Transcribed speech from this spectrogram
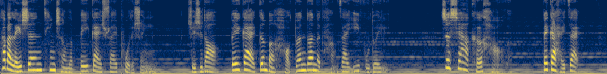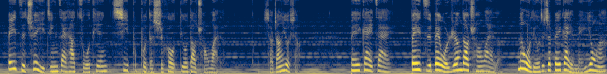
他把雷声听成了杯盖摔破的声音。谁知道杯盖根本好端端的躺在衣服堆里。这下可好了，杯盖还在，杯子却已经在他昨天气噗噗的时候丢到窗外了。小张又想，杯盖在，杯子被我扔到窗外了，那我留着这杯盖也没用啊。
